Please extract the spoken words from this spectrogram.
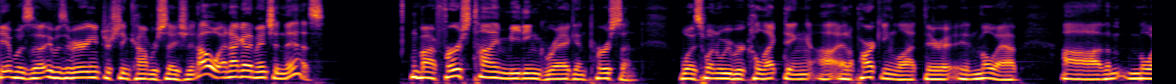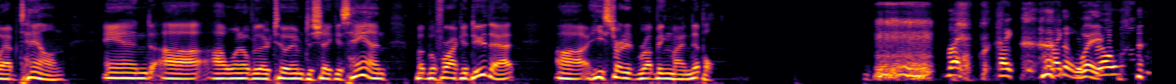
it was a, it was a very interesting conversation. Oh, and I got to mention this: my first time meeting Greg in person was when we were collecting uh, at a parking lot there in Moab, uh, the Moab town, and uh, I went over there to him to shake his hand. But before I could do that, uh, he started rubbing my nipple. Like, like, like your Wait. real one,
